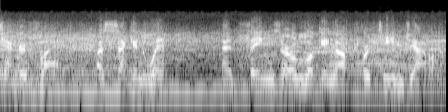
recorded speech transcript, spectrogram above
Checkered flag, a second win, and things are looking up for Team Javelin.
